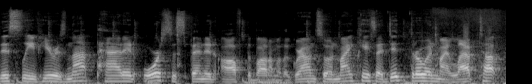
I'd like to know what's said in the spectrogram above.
This sleeve here is not padded or suspended off the bottom of the ground. So in my case, I did throw in my laptop,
